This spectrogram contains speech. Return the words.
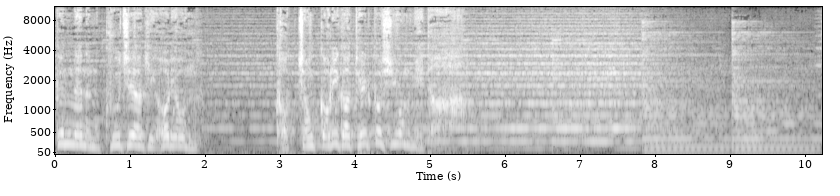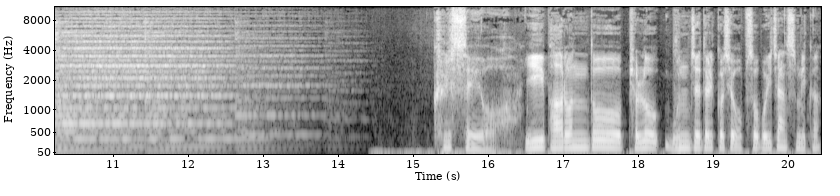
끝내는 구제하기 어려운 걱정거리가 될 것이옵니다. 글쎄요, 이 발언도 별로 문제될 것이 없어 보이지 않습니까?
